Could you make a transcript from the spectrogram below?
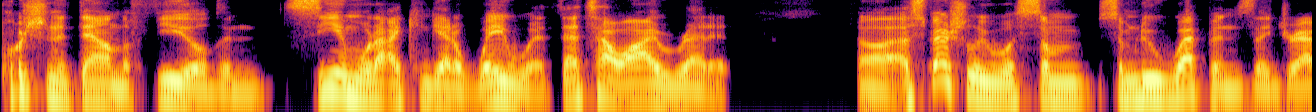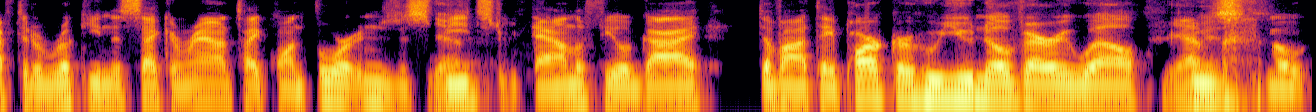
pushing it down the field and seeing what I can get away with. That's how I read it. Uh, especially with some some new weapons. They drafted a rookie in the second round, Tyquan Thornton, who's a speedster, yeah. down the field guy. DeVante Parker, who you know very well, yep. who's you know,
